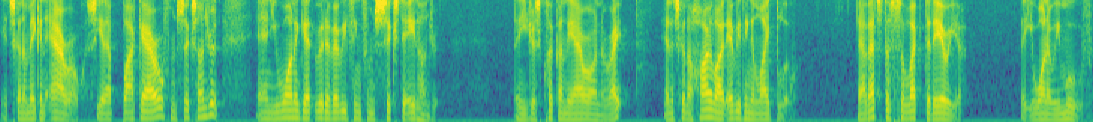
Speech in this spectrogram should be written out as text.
it's going to make an arrow. See that black arrow from 600? And you want to get rid of everything from 6 to 800. Then you just click on the arrow on the right, and it's going to highlight everything in light blue. Now that's the selected area that you want to remove.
